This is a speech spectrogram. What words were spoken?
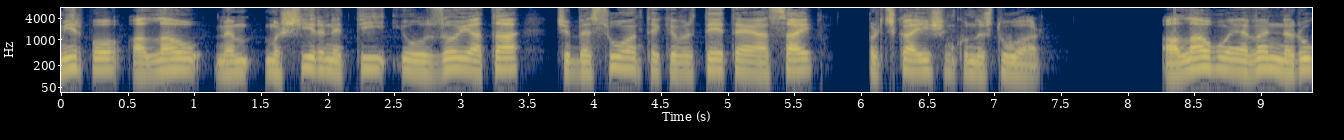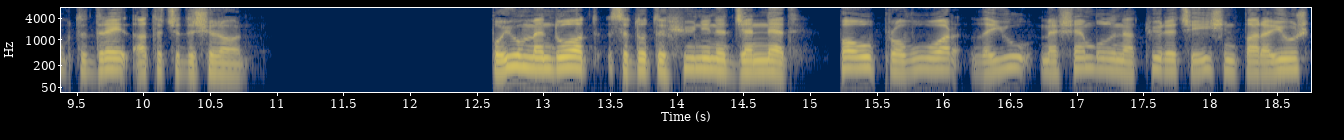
Mirëpo, Allahu me mëshirën e tij i udhëzoi ata që besuan tek e vërteta e asaj për çka ishin kundërshtuar. Allahu e vë në rrugë të drejtë atë që dëshiron. Po ju menduat se do të hyni në xhennet, pa u provuar dhe ju me shembullin e atyre që ishin para jush,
